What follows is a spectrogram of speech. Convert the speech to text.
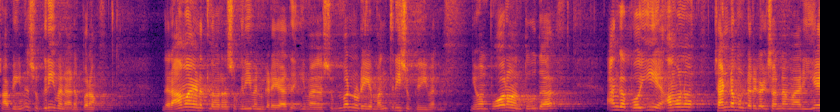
அப்படின்னு சுக்ரீவன் அனுப்புகிறான் இந்த ராமாயணத்தில் வர்ற சுக்ரீவன் கிடையாது. இவன் சும்பனுடைய மந்திரி சுக்ரீவன். இவன் போகிறான் தூதா. அங்கே போய் அவனும் சண்டமுண்டர்கள் சொன்ன மாதிரியே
